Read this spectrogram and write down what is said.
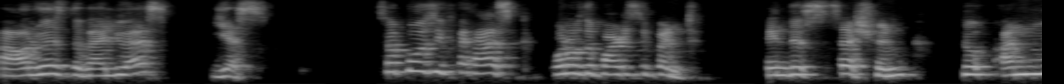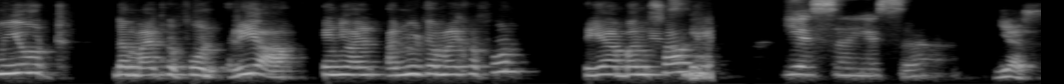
always the value as yes. Suppose if I ask one of the participant in this session to unmute the microphone. Ria, can you un unmute your microphone? Ria Bansa? Yes, sir. Yes, sir. Yes.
